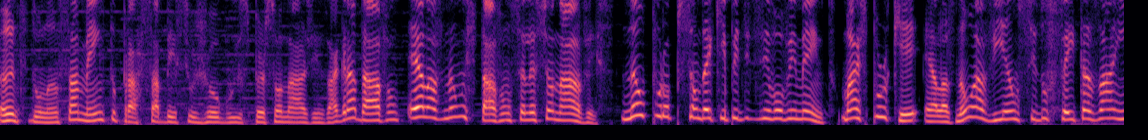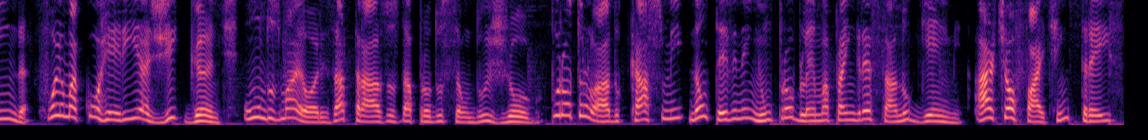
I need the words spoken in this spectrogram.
antes do lançamento, para saber se o jogo e os personagens agradavam, elas não estavam selecionáveis. Não por opção da equipe de desenvolvimento, mas porque elas não haviam sido feitas ainda. Foi uma correria gigante, um dos maiores atrasos da produção do jogo. Por outro lado, Kasumi não teve nenhum problema para ingressar no game. Art of Fighting 3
